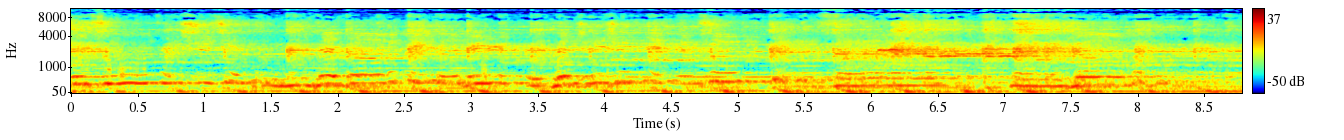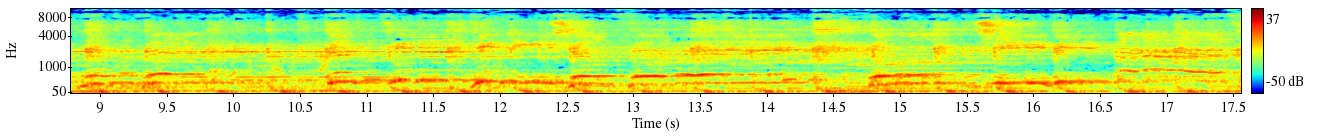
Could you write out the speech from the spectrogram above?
我我住在世间不太高的地方，别人都在追寻天边走的色。哪有那么快跟天地一相随？恭喜你发财，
